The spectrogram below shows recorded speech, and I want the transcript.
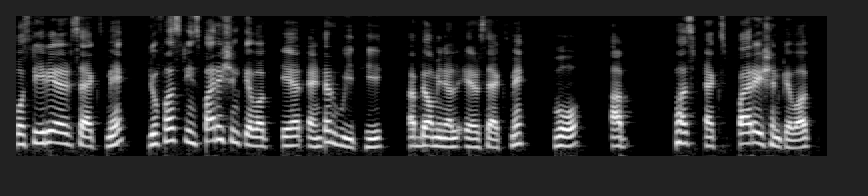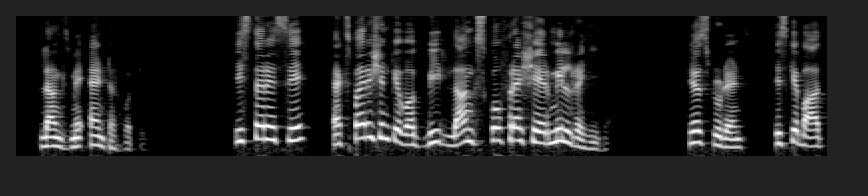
posterior air sacs में जो फ़र्स्ट इंस्पायरेशन के वक्त एयर एंटर हुई थी एब्डोमिनल एयर सेक्स में, वो अब फ़र्स्ट एक्सपायरेशन के वक्त लंग्स में एंटर होती है। इस तरह से एक्सपायरेशन के वक्त भी लंग्स को फ्रेश एयर मिल रही है। ये स्टूडेंट्स इसके बाद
